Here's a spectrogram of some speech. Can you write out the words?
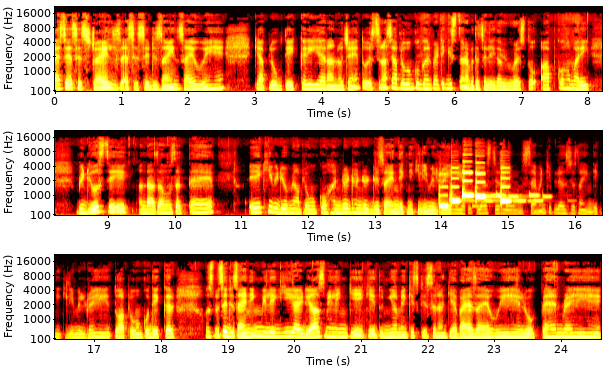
ऐसे ऐसे स्टाइल्स ऐसे ऐसे डिज़ाइंस आए हुए हैं कि आप लोग देख कर ही हैरान हो जाएँ। तो इस तरह से आप लोगों को घर बैठे किस तरह पता चलेगा व्यूवर्स तो आपको हमारी वीडियोस से अंदाज़ा हो सकता है, एक ही वीडियो में आप लोगों को हंड्रेड हंड्रेड डिज़ाइन देखने के लिए मिल रही है सेवेंटी प्लस डिज़ाइन देखने के लिए मिल रहे हैं। तो आप लोगों को देखकर उसमें से डिज़ाइनिंग मिलेगी आइडियाज़ मिलेंगे कि दुनिया में किस किस तरह के अबायाज आए हुए हैं, लोग पहन रहे हैं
